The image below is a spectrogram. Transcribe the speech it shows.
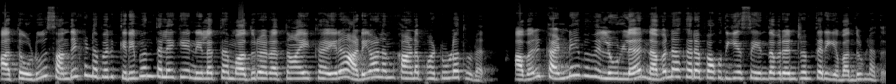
அத்தோடு சந்தேக நபர் கிரிபந்தலகே நிலத்த மதுர ரத்நாயக்க என அடையாளம் காணப்பட்டுள்ளதுடன் அவர் கண்ணேவில் உள்ள நவநகர பகுதியை சேர்ந்தவர் என்றும் தெரிய வந்துள்ளது.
